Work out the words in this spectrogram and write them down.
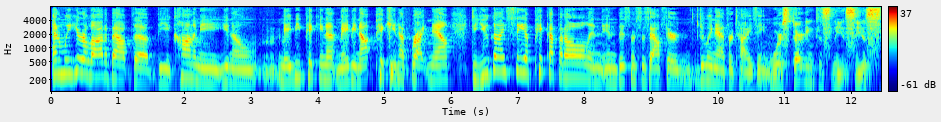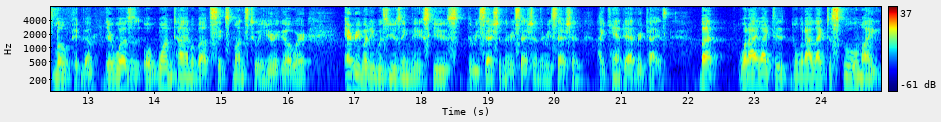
And we hear a lot about the, the economy, you know, maybe picking up, maybe not picking up right now. Do you guys see a pickup at all in, in businesses out there doing advertising? We're starting to see see a slow pickup. There was a- one time about six months to a year ago where everybody was using the excuse, the recession, the recession, the recession. I can't advertise. But what I like to what I like to school my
